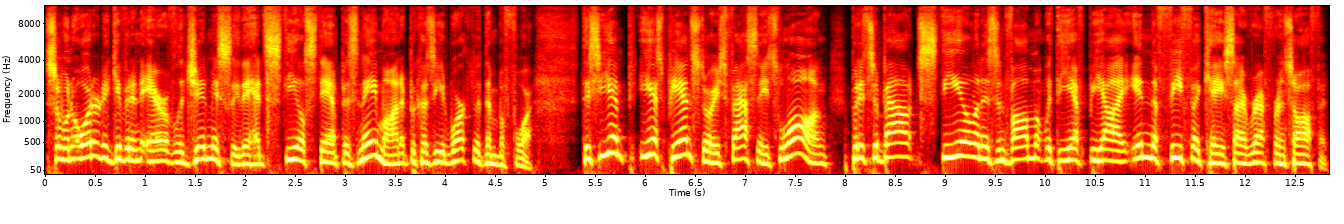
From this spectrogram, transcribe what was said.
So in order to give it an air of legitimacy, they had Steele stamp his name on it because he had worked with them before. This ESPN story is fascinating. It's long, but it's about Steele and his involvement with the FBI in the FIFA case I reference often.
